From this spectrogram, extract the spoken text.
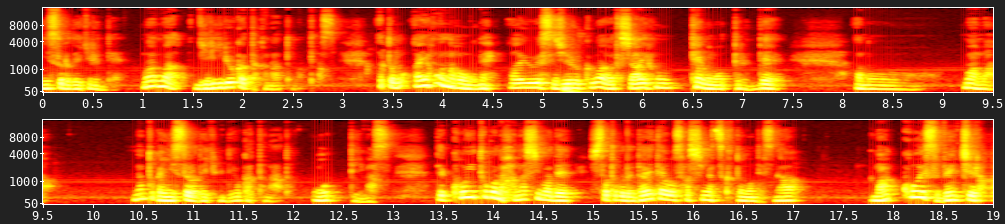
インストールできるんで、まあまあ、ギリギリ良かったかなと思ってます。あと iPhone の方もね、iOS16 は私 iPhone X を持ってるんで、あの、まあまあ、なんとかインストールできるんで良かったなと思っています。で、こういうところの話までしたところで大体お察しがつくと思うんですが、MacOS Ventura、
